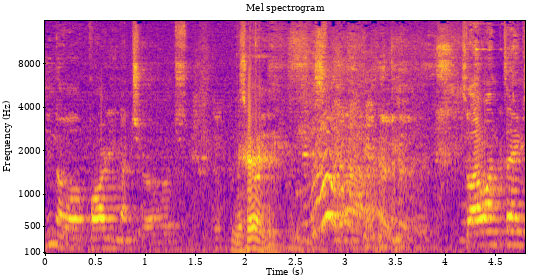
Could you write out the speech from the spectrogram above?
You know, partying at church. so I want to thank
